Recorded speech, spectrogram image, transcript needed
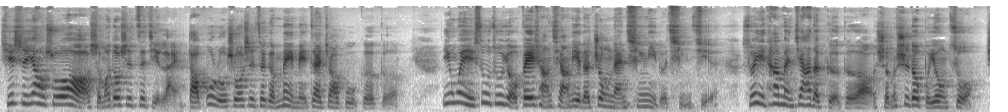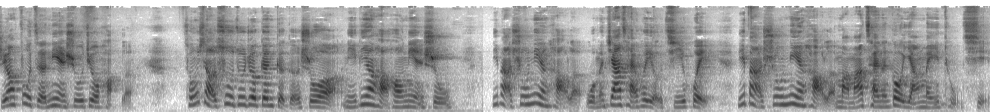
其实要说哦，什么都是自己来，倒不如说是这个妹妹在照顾哥哥，因为素珠有非常强烈的重男轻女的情节。所以他们家的哥哥哦，什么事都不用做，只要负责念书就好了。从小素珠就跟哥哥说：“你一定要好好念书，你把书念好了，我们家才会有机会。你把书念好了，妈妈才能够扬眉吐气。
